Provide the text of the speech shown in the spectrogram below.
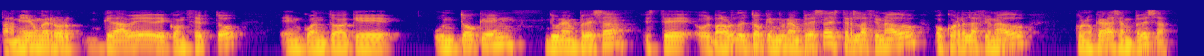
para mí hay un error grave de concepto en cuanto a que un token de una empresa esté, o el valor del token de una empresa esté relacionado o correlacionado con lo que haga esa empresa.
